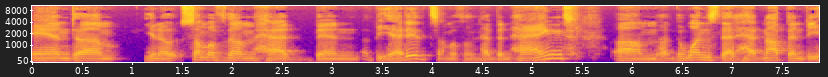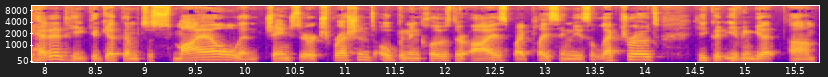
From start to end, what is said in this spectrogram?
and um, you know, some of them had been beheaded, some of them had been hanged. Um, the ones that had not been beheaded, he could get them to smile and change their expressions, open and close their eyes by placing these electrodes. He could even get, um,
